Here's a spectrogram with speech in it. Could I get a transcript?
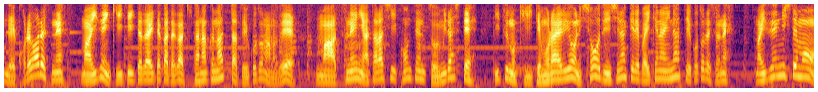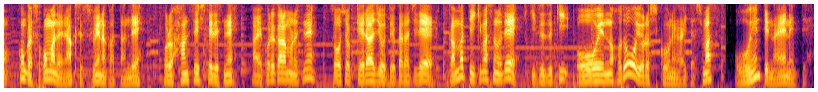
でこれはですねまあ以前聞いていただいた方が聞かなくなったということなのでまあ常に新しいコンテンツを生み出していつも聞いてもらえるように精進しなければいけないなっていうことですよねまあいずれにしても今回そこまでアクセス増えなかったんでこれを反省してですね、はい、これからもですね、装飾系ラジオという形で頑張っていきますので、引き続き応援のほどをよろしくお願いいたします。応援ってなんやねんって。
